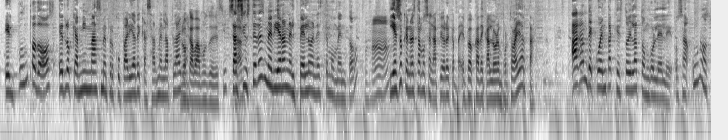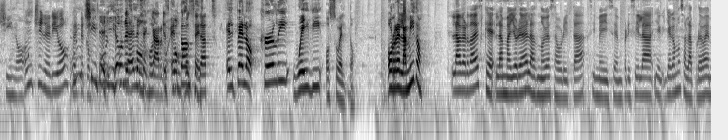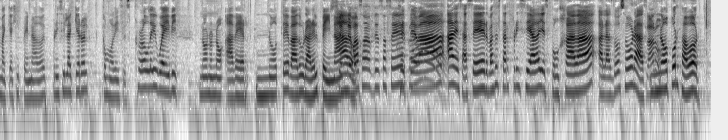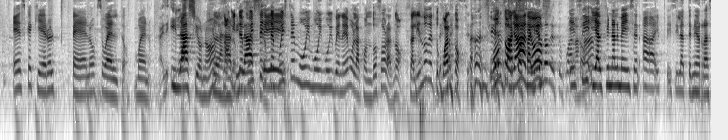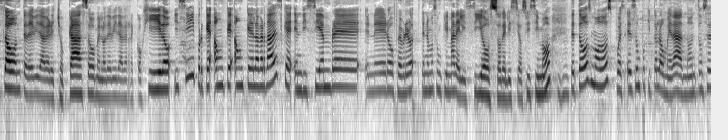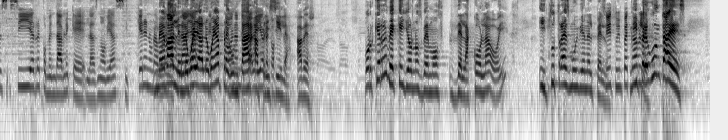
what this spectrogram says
el punto dos es lo que a mí más me preocuparía de casarme en la playa. Lo acabamos de decir. O sea, claro. si ustedes me vieran el pelo en este momento, Ajá. y eso que no estamos en la peor época de calor en Puerto Vallarta, hagan de cuenta que estoy la tongolele. O sea, unos chinos. Un chinerío. que hay un que chinerío un- de ahí les encargo. Entonces, el pelo curly, wavy o suelto. O relamido. La verdad es que la mayoría de las novias ahorita, si me dicen, Priscila, lleg- llegamos a la prueba de maquillaje y peinado, y, Priscila, quiero el, como dices, curly, wavy. No, no, no, a ver, no te va a durar el peinado. Se te vas a deshacer. Se te va a deshacer, vas a estar friseada y esponjada a las dos horas. Claro. No, por favor, es que quiero el pelo suelto. Bueno, Y lacio, ¿no? Claro. No, y te fuiste, Sí. te fuiste muy, muy, muy benévola con dos horas. No, saliendo de tu cuarto. Sí, Punto, exacto, ya, adiós. de tu Y sí, y al final me dicen, ay, Priscila tenía razón, te debí de haber hecho caso, me lo debí de haber recogido. Y sí, porque aunque, aunque la verdad es que en diciembre, enero, febrero tenemos un clima delicioso, deliciosísimo, de todos modos, pues es un poquito la humedad, ¿no? Entonces sí es recomendable que las novias, si quieren una Me vale, le voy a, le voy a preguntar a Priscila. recogido. A ver, ¿por qué Rebeca y yo nos vemos de la cola hoy? Y tú traes muy bien el pelo. Sí, tú impecable. Mi pregunta es,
